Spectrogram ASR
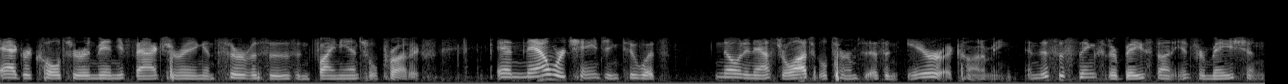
agriculture and manufacturing and services and financial products. And now we're changing to what's known in astrological terms as an air economy. And this is things that are based on information,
